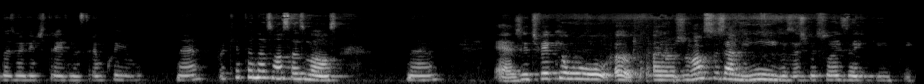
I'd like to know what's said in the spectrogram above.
2023 mais tranquilo, né? Porque está nas nossas mãos, né? É, a gente vê que o, os nossos amigos, as pessoas aí que, que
